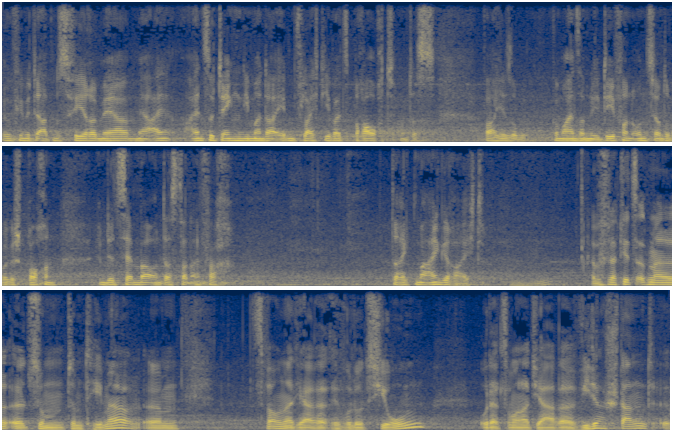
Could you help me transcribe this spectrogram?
irgendwie mit der Atmosphäre mehr, mehr ein, einzudenken, die man da eben vielleicht jeweils braucht. Und das war hier so gemeinsam eine Idee von uns. Wir haben darüber gesprochen im Dezember und das dann einfach direkt mal eingereicht. Aber vielleicht jetzt erstmal äh, zum, zum Thema. Ähm, 200 Jahre Revolution oder 200 Jahre Widerstand. Äh,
